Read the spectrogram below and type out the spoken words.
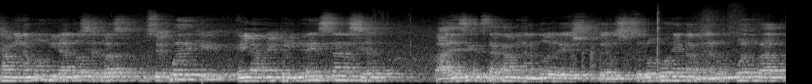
caminamos mirando hacia atrás, usted puede que en la primera instancia parece que está caminando derecho, pero si usted lo pone a caminar un buen rato,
